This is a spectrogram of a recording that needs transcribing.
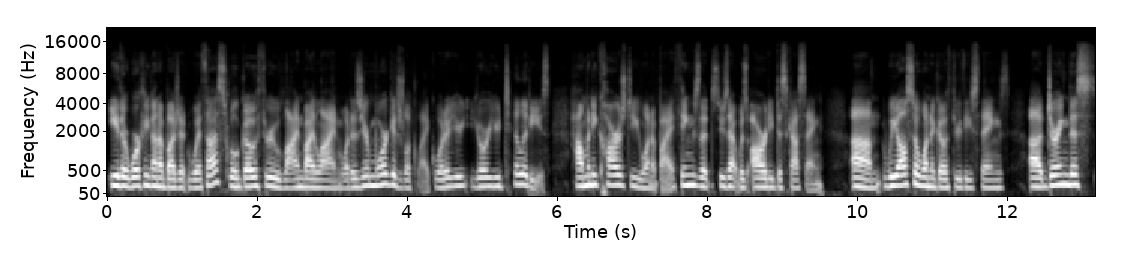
either working on a budget with us. We'll go through line by line. What does your mortgage look like? What are your, your utilities? How many cars do you want to buy? Things that Suzette was already discussing. Um, we also want to go through these things uh, during this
